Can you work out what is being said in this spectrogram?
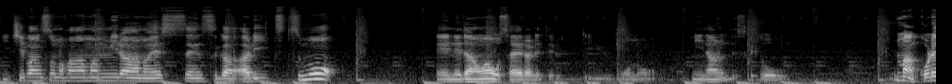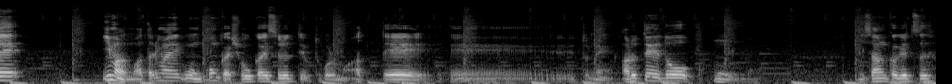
一番そのハーマンミラーのエッセンスがありつつも、えー、値段は抑えられてるっていうものになるんですけどまあこれ今当たり前今回紹介するっていうところもあって、え、ね、ある程度もう23ヶ月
